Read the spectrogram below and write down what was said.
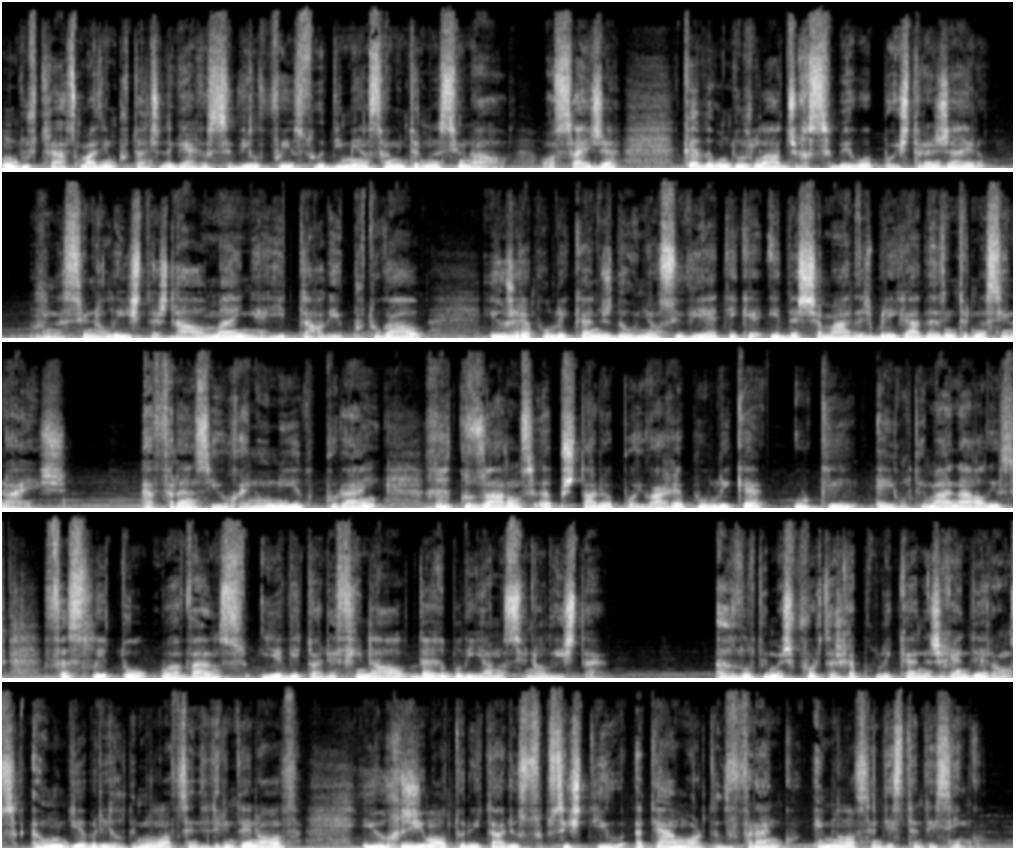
Um dos traços mais importantes da Guerra Civil foi a sua dimensão internacional, ou seja, cada um dos lados recebeu apoio estrangeiro, os nacionalistas da Alemanha, Itália e Portugal e os republicanos da União Soviética e das chamadas Brigadas Internacionais. A França e o Reino Unido, porém, recusaram-se a prestar apoio à República, o que, em última análise, facilitou o avanço e a vitória final da rebelião nacionalista. As últimas forças republicanas renderam-se a 1 de abril de 1939 e o regime autoritário subsistiu até à morte de Franco em 1975.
